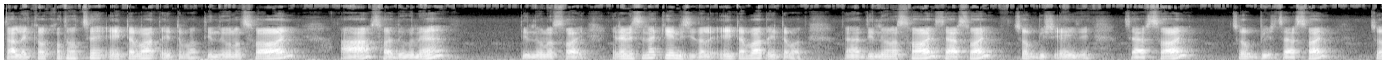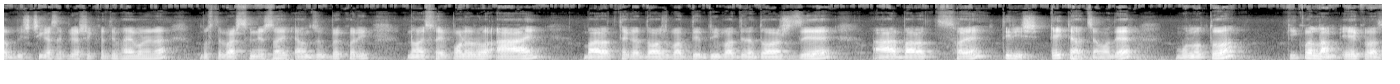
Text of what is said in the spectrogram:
তাহলে ক- কত হচ্ছে? এইটা বাদ এইটা বাদ। তিন দুগুণে ছয়, আর ছয় দুগুণে তিন দুগুণে ছয়। এটা নিচ্ছি না কে নিচ্ছি তাহলে এইটা বাদ এইটা বাদ। তিন দুগুণে ছয়, চার ছয়, চব্বিশ। এই যে, চার ছয়, চব্বিশ, চার ছয়, চব্বিশ। ঠিক আছে, প্রিয় শিক্ষার্থী ভাই বোনেরা, বুঝতে পারছেন নিশ্চয় এখন যোগ বিয়োগ করি। নয়, ছয়, পনেরো, আয়। বারো থেকে দশ বাদ দিয়ে দুই বাদ দিলে দশ জে আর বারো, ছয়ে, তিরিশ। এইটা হচ্ছে আমাদের মূলত কি করলাম? A cross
